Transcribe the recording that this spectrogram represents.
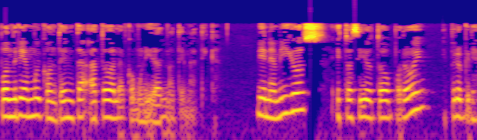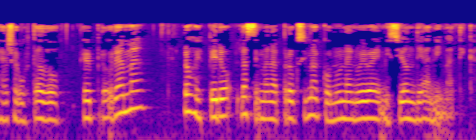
pondría muy contenta a toda la comunidad matemática. Bien amigos, esto ha sido todo por hoy. Espero que les haya gustado el programa. Los espero la semana próxima con una nueva emisión de Animática.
